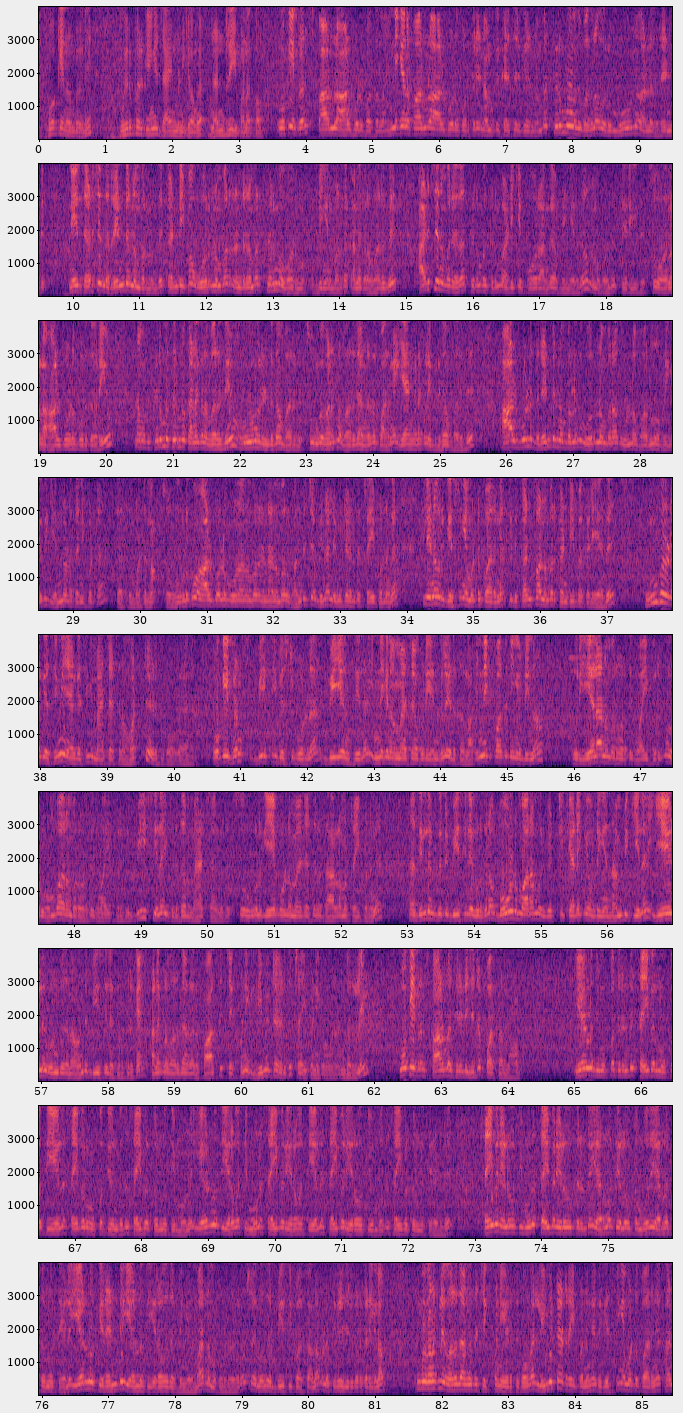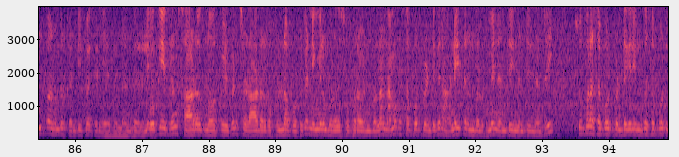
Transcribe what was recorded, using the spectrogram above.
ஓகே நண்பர்களே விருப்பம் இருக்கீங்க ஜாயின் பண்ணிக்கோங்க. நன்றி வணக்கம். Okay friends formula all board பார்த்துடலாம். இன்றைக்கான ஃபார்முலா ஆல் போர்டு பொறுத்தவரை நமக்கு கிடைச்சிருக்கிற நம்பர் திரும்ப வந்து பார்த்தோன்னா ஒரு மூணு அல்லது ரெண்டு. நேற்று அடித்த இந்த ரெண்டு நம்பர்லேருந்து கண்டிப்பாக ஒரு நம்பர் ரெண்டு நம்பர் திரும்ப வரணும் அப்படிங்கிற மாதிரி தான் கணக்கில் வருது. அடித்த நம்பர் தான் திரும்ப திரும்ப அடிக்க போகிறாங்க அப்படிங்கிறதும் நமக்கு வந்து தெரியுது. ஸோ அதனால் ஆல் போர்டை பொறுத்தவரையும் நமக்கு திரும்ப திரும்ப கணக்கில் வருதையும் மூணு ரெண்டு தான் வருது. ஸோ உங்கள் கணக்கில் வருதாங்கிறத பாருங்கள் என் கணக்கில் இப்படி தான் வருது. ஆல் போர்டில் இந்த ரெண்டு நம்பர்லேருந்து ஒரு நம்பராவது உள்ளே வரணும் அப்படிங்கிறது என்னோட தனிப்பட்ட கருத்து மட்டும். மட்டும்தான். ஸோ உங்களுக்கும் ஆல் போல் மூணாம் நம்பர் ரெண்டாம் நம்பர் வந்துச்சு அப்படின்னா லிமிட்டை எடுத்து ட்ரை பண்ணுங்கள் இல்லைன்னா ஒரு கெஸ்ஸிங்கை மட்டும் பாருங்கள் இது கன்ஃபார்ம் நம்பர் கண்டிப்பாக கிடையாது. உங்களோட கெஸ்ஸிங்கும் என் கெஸ்ஸிங் மேட்ச் ஆச்சுன்னா மட்டும் எடுத்துக்கோங்க. ஓகே ஃப்ரெண்ட்ஸ் பிசி பெஸ்ட் போர்டில் பிஎன்சியில் இன்றைக்கி நம்ம மேட்ச் ஆகக்கூடிய எண்களை எடுத்துடலாம். இன்றைக்கி பார்த்துட்டிங்க அப்படின்னா ஒரு ஏழாம் நம்பர் வரதுக்கு வாய்ப்பு இருக்குது ஒரு ஒன்பதாம் நம்பர் வரதுக்கு வாய்ப்பு இருக்குது பிசியில் இப்படி தான் மேட்ச் ஆகுது. ஸோ உங்களுக்கு ஏ போர்டில் மேட்ச் ஆச்சுன்னா தாராளமாக ட்ரை பண்ணுங்கள் நான் தில்லுக்கு திட்டு பிசியிலே கொடுக்குறேன். போர்டு மாறாமல் ஒரு வெற்றி கிடைக்கும் அப்படிங்கிற நம்பிக்கையில் ஏழு ஒன்பது நான் வந்து பிசியில் கொடுத்துருக்கேன். கணக்கில் வருதாங்க அதை பார்த்து செக் பண்ணி லிமிட்டாக எடுத்து ட்ரை பண்ணிக்கோங்க நண்பர்களே. ஓகே ஃப்ரெண்ட்ஸ் ஃபார்மா த்ரீ டிஜிட்டை பார்த்துடலாம். எழுநூற்றி முப்பத்தி ரெண்டு சைபர் முப்பத்தி ஏழு சைபர் முப்பத்தி ஒன்பது சைபர் தொண்ணூற்றி மூணு எழுநூற்றி இருபத்தி மூணு சைபர் இருபத்தி ஏழு சைபர் இருபத்தி ஒம்பது சைபர் தொண்ணூற்றி ரெண்டு சைபர் எழுபத்தி மூணு சைபர் எழுபத்தி ரெண்டு இரநூத்தி எழுபத்தொம்போது இரநூத்தி தொண்ணூற்றி ஏழு எழுநூற்றி ரெண்டு எழுநூற்றி இருபது அப்படிங்கிற மாதிரி நம்ம கொடுத்துருக்குறோம். ஸோ இதில் வந்து ஒரு பிசி பாஸ் ஆகலாம். இல்லை த்ரீ கூட கிடைக்கலாம். உங்கள் கணக்கில் வருதாங்கிறத செக் பண்ணி எடுத்துக்கோங்க. லிமிட்டாக ட்ரை பண்ணுங்கள் இது கெஸ்ஸிங்கை மட்டும் பாருங்கள் கன்ஃபார்ம் நம்பர் கண்டிப்பாக கிடையாது நண்பர்களே. ஓகே ஃப்ரெண்ட்ஸ் ஆர்டருக்கு நோட் ஃபைல் ஃப்ரெண்ட்ஸ் ஹார்ட் ஒர்க்கை ஃபுல்லாக போட்டுக்க நீங்களும் போடுங்க. சூப்பராக வின் பண்ணலாம். நமக்கு சப்போர்ட் பண்ணிட்டு அனைத்து நண்பர்களுக்குமே நன்றி நன்றி நன்றி. சூப்பராக சப்போர்ட் பண்ணிட்டு உங்கள் சப்போர்ட்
